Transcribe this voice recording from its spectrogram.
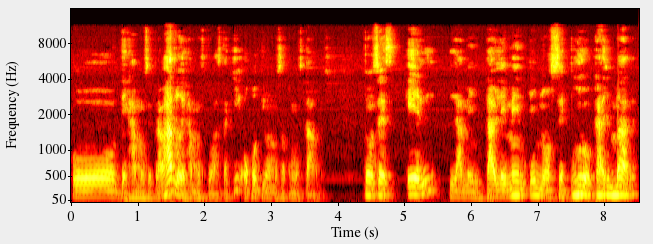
O dejamos de trabajar, lo dejamos todo hasta aquí, o continuamos a como estábamos. Entonces, él lamentablemente no se pudo calmar.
